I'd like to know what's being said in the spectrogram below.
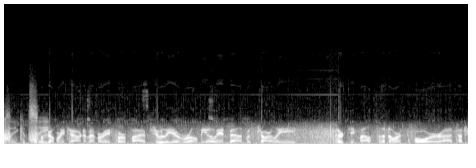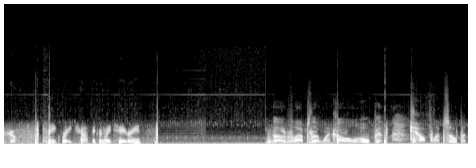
so you can see. Montgomery Tower, November 845, Julia Romeo, inbound with Charlie, 13 miles to the north for uh, touch and go. Make right traffic, runway 28 right. Uh, flaps up. Cowl open. Cowl flaps open.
